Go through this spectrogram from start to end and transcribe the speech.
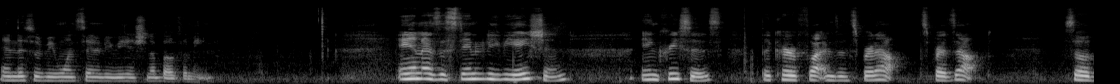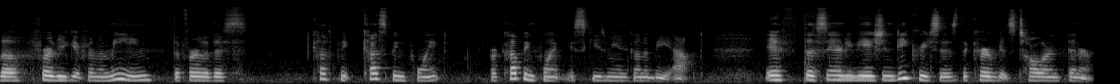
And this would be one standard deviation above the mean. And as the standard deviation increases, the curve flattens and spread out, spreads out. So the further you get from the mean, the further this cusping point, or cupping point, excuse me, is going to be out. If the standard deviation decreases, the curve gets taller and thinner.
